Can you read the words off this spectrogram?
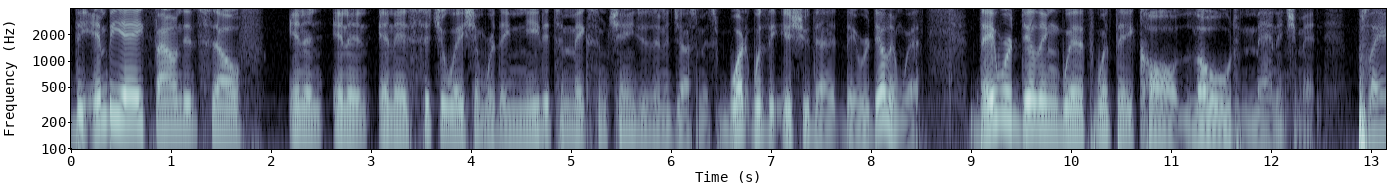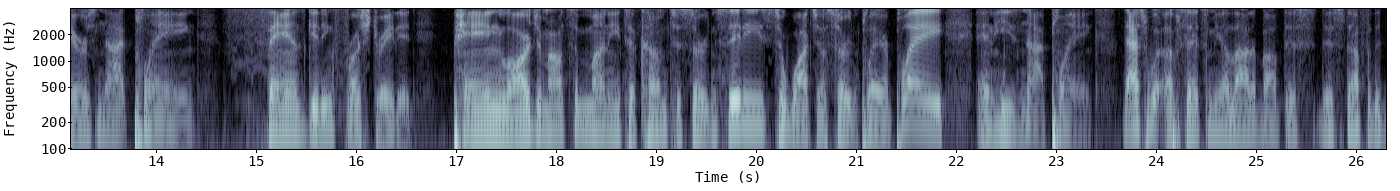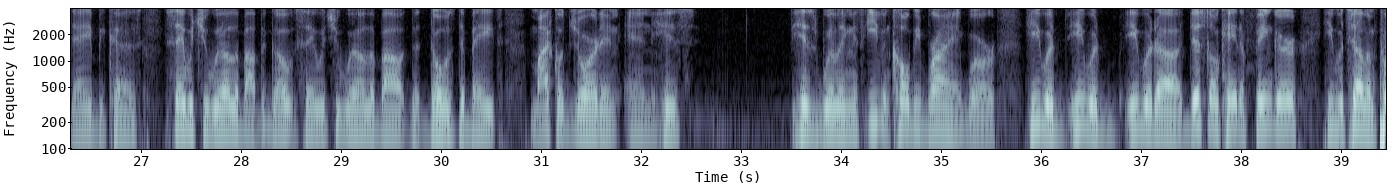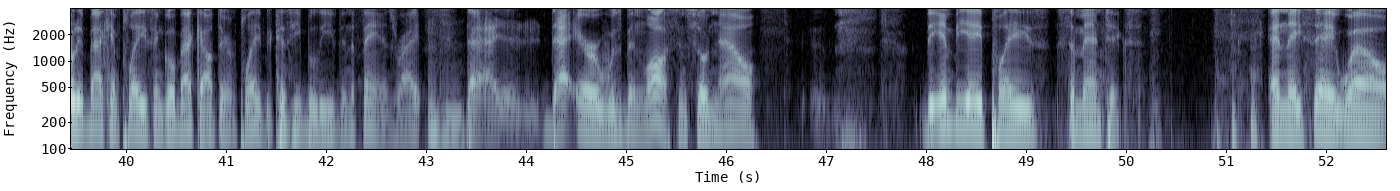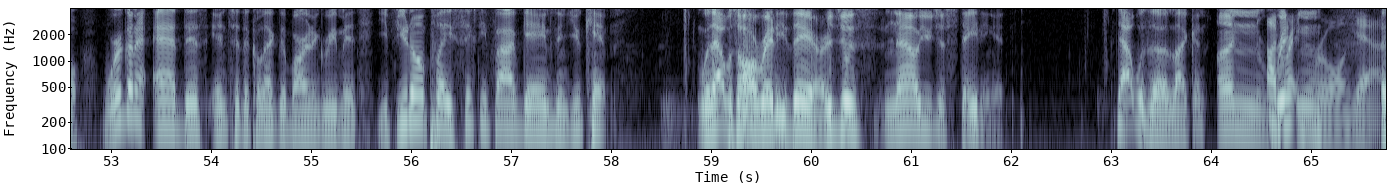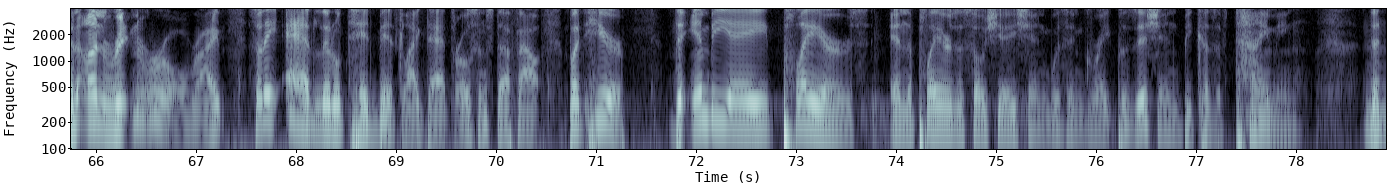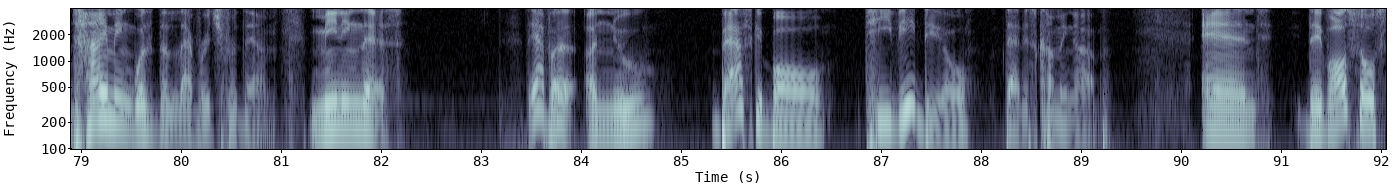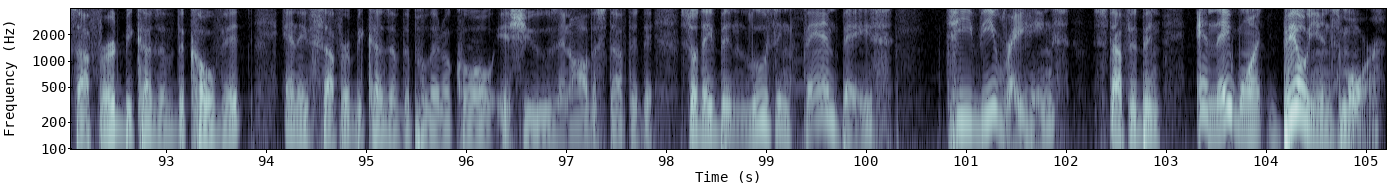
the NBA found itself in an in an in a situation where they needed to make some changes and adjustments. What was the issue that they were dealing with? They were dealing with what they call load management. Players not playing, fans getting frustrated, paying large amounts of money to come to certain cities to watch a certain player play and he's not playing. That's what upsets me a lot about this this stuff of the day because say what you will about the GOAT, say what you will about the, those debates, Michael Jordan and his his willingness, even Kobe Bryant, where he would he would he would uh, dislocate a finger, he would tell him put it back in place and go back out there and play because he believed in the fans, right? Mm-hmm. That that era was been lost, and so now the NBA plays semantics. and they say, well, we're going to add this into the collective bargaining agreement. If you don't play 65 games and you can't, well, that was already there. It's just now you're just stating it. That was a like an unwritten, unwritten rule, yeah, an unwritten rule, right? So they add little tidbits like that, throw some stuff out. But here, the NBA players and the Players Association was in great position because of timing. The mm. timing was the leverage for them, meaning this they have a, a new basketball TV deal that is coming up. And they've also suffered because of the COVID and they've suffered because of the political issues and all the stuff that they so they've been losing fan base TV ratings stuff has been, and they want billions more,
